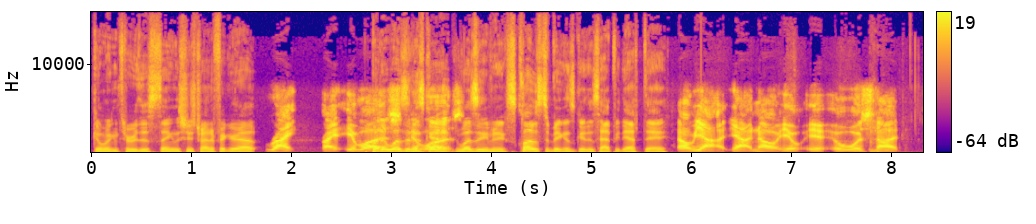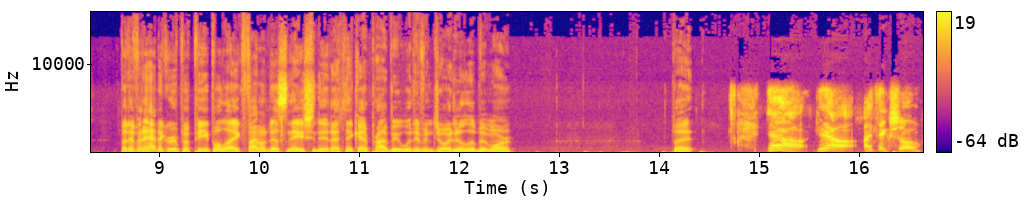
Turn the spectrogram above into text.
going through this thing that she's trying to figure out. Right, right. It was, But it wasn't as good. It wasn't even as close to being as good as Happy Death Day. Oh yeah, yeah. No, it, it it was not. But if it had a group of people like Final Destination did, I think I probably would have enjoyed it a little bit more. But Yeah, yeah. I think so.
